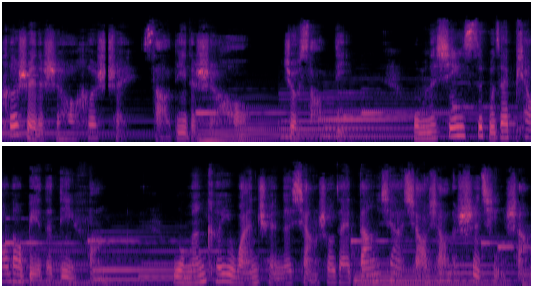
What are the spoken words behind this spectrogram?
喝水的时候喝水，扫地的时候就扫地。我们的心思不再飘到别的地方，我们可以完全的享受在当下小小的事情上。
